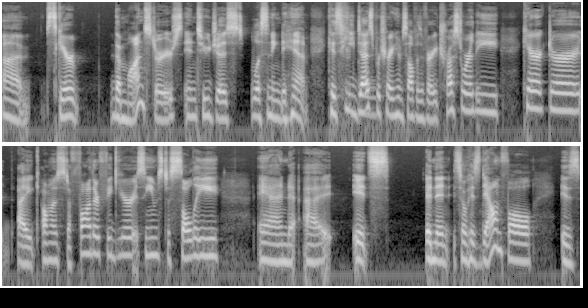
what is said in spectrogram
um, scare the monsters into just listening to him because he does portray himself as a very trustworthy character, like almost a father figure. It seems to Sully, and uh, it's and then so his downfall is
